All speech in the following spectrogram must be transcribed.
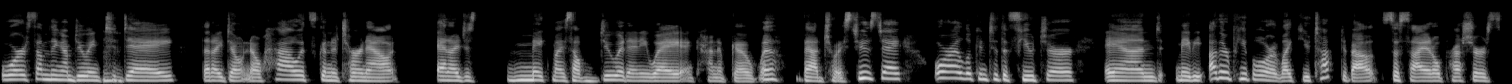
Or something I'm doing mm-hmm. today that I don't know how it's going to turn out. And I just make myself do it anyway and kind of go, eh, bad choice Tuesday. Or I look into the future and maybe other people, or like you talked about, societal pressures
